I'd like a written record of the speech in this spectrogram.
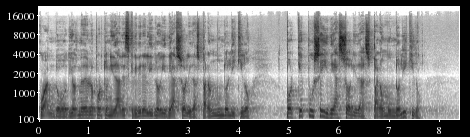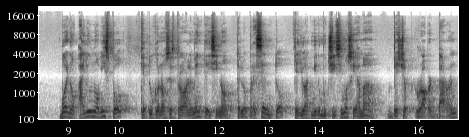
cuando Dios me dio la oportunidad de escribir el libro Ideas sólidas para un mundo líquido, ¿por qué puse ideas sólidas para un mundo líquido? Bueno, hay un obispo que tú conoces probablemente y si no, te lo presento, que yo admiro muchísimo, se llama Bishop Robert Barron,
